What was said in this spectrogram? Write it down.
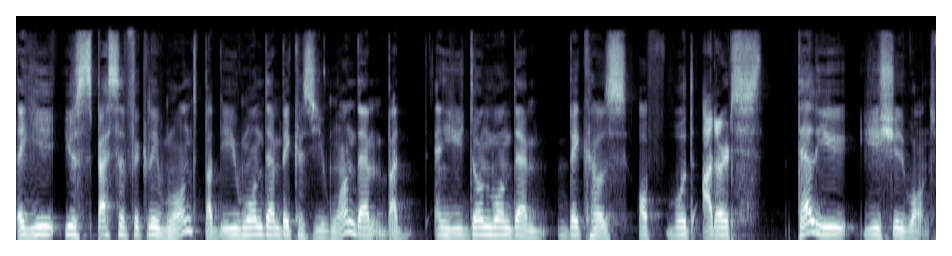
that you, you specifically want but you want them because you want them but and you don't want them because of what others tell you you should want.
